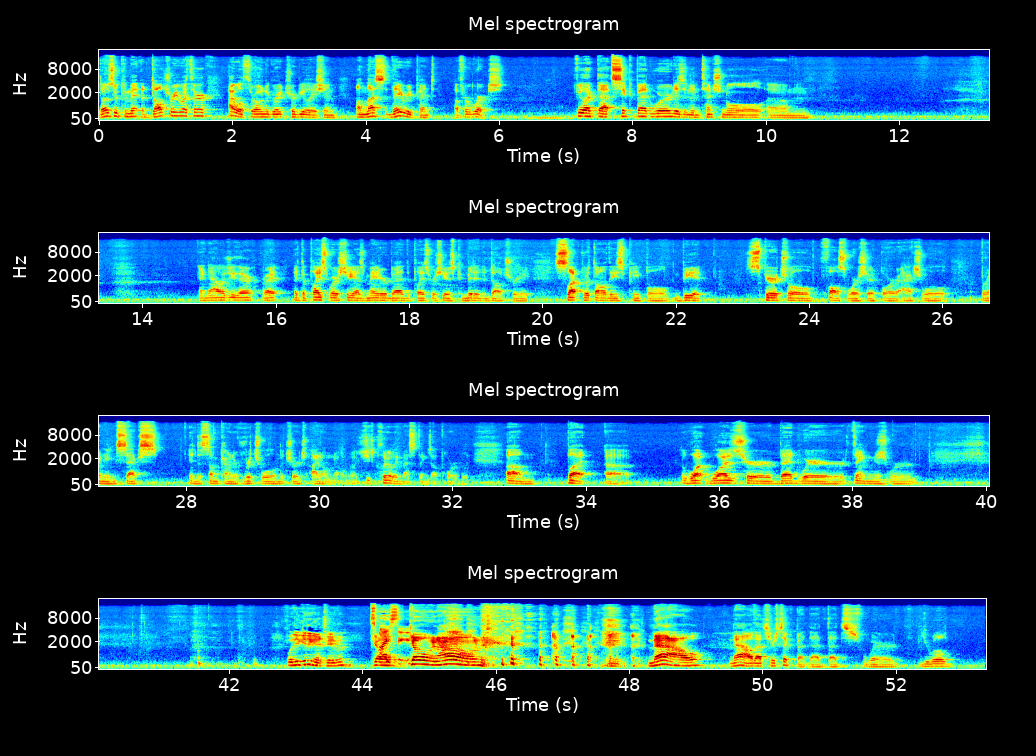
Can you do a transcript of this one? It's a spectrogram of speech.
Those who commit adultery with her, I will throw into great tribulation, unless they repent of her works. I feel like that sick bed word is an intentional um, analogy there, right? Like the place where she has made her bed, the place where she has committed adultery, slept with all these people, be it spiritual false worship or actual bringing sex into some kind of ritual in the church. I don't know. She's clearly messed things up horribly. Um, but uh, what was her bed where things were What are you getting at, Jamin? Go- Spicy. going on. now, now that's your sick bed. That that's where you will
